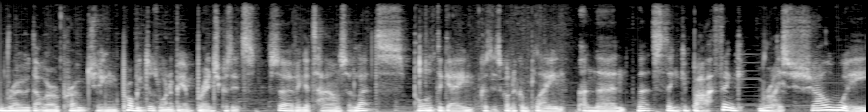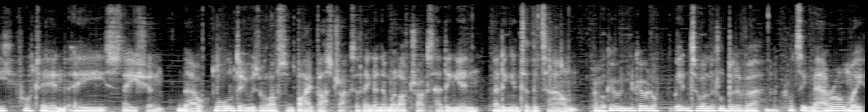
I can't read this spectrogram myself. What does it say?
road that we're approaching probably does want to be a bridge because it's serving a town. So let's pause the game because it's going to complain. And then let's think about, I think, right, shall we put in a station? No, what we'll do is we'll have some bypass tracks, I think, and then we'll have tracks heading in, heading into the town. And we're going, going up into a little bit of a, a cutting there, aren't we?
